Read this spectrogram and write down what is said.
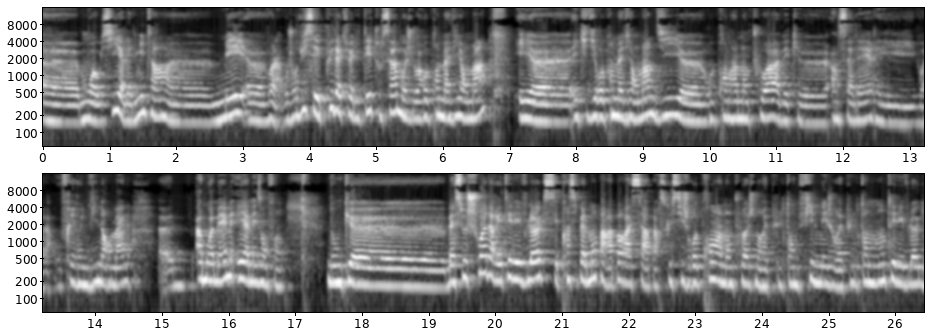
Euh, moi aussi, à la limite. Hein, euh, mais euh, voilà, aujourd'hui, c'est plus d'actualité tout ça. Moi, je dois reprendre ma vie en main. Et, et qui dit reprendre ma vie en main dit reprendre un emploi avec un salaire et voilà, offrir une vie normale à moi-même et à mes enfants. Donc, bah, ce choix d'arrêter les vlogs, c'est principalement par rapport à ça, parce que si je reprends un emploi, je n'aurai plus le temps de filmer, j'aurai plus le temps de monter les vlogs,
